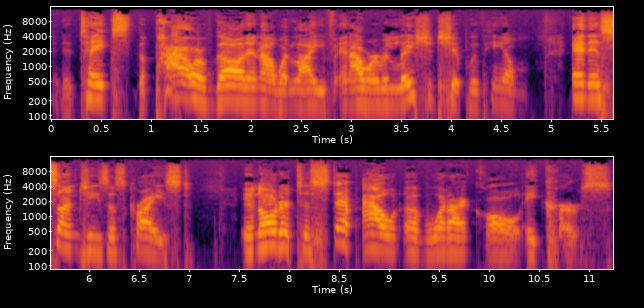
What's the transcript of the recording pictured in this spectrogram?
And it takes the power of God in our life and our relationship with Him and His Son Jesus Christ in order to step out of what I call a curse.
